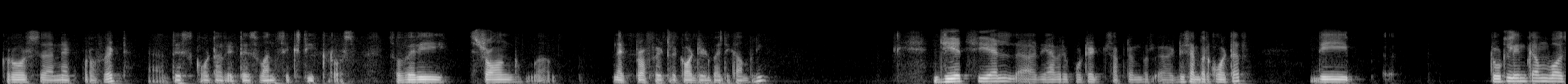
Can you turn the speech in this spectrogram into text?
crores net profit. This quarter it is 160 crores. So very strong net profit recorded by the company. GHCL, uh, they have reported September, uh, December quarter. The uh, total income was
